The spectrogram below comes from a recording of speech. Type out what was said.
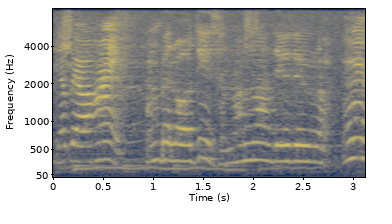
เดี๋ยวไปเอาให้ มันไปรอที่สนามหน้าเร็วๆล่ะอืม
